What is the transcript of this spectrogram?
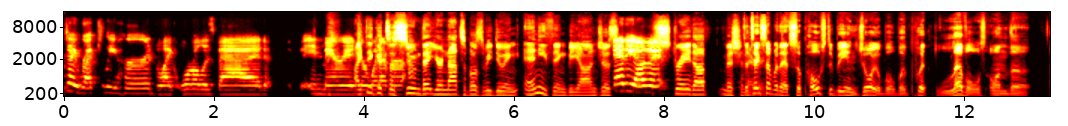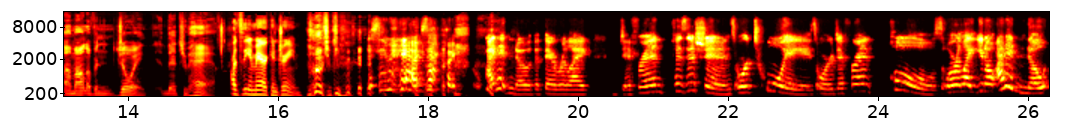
never directly heard like oral is bad in marriage I or think it's assumed that you're not supposed to be doing anything beyond just any of it straight up missionary. to take something that's supposed to be enjoyable, but put levels on the amount of enjoying that you have. That's the American dream. yeah exactly i didn't know that there were like different positions or toys or different holes or like you know i didn't know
